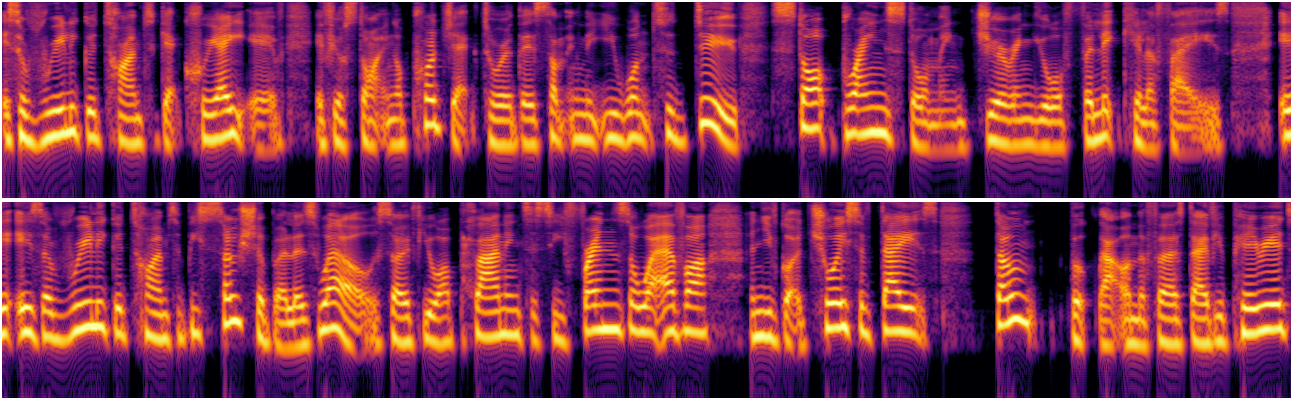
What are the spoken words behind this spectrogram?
It's a really good time to get creative if you're starting a project or if there's something that you want to do. Start brainstorming during your follicular phase. It is a really good time to be sociable as well. So if you are planning to see friends or whatever and you've got a choice of dates, don't book that on the first day of your period.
